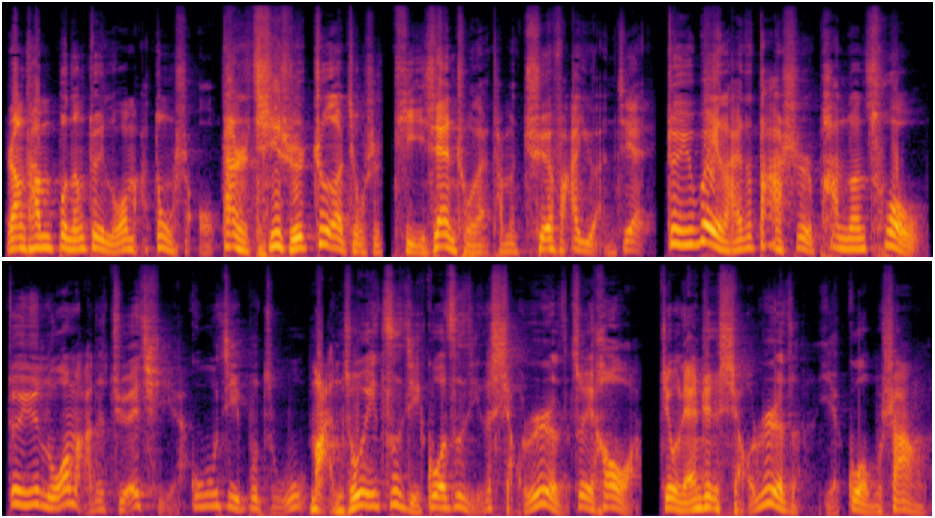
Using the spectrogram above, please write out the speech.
让他们不能对罗马动手。但是其实这就是体现出来他们缺乏远见，对于未来的大事判断错误，对于罗马的崛起估计不足，满足于自己过自己的小日子，最后啊，就连这个小日子也过不上了。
